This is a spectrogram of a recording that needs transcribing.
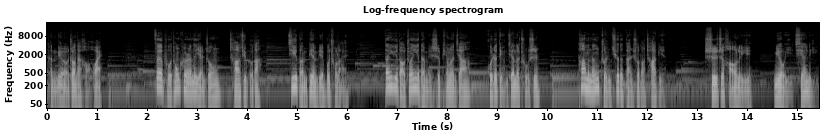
肯定有状态好坏。”在普通客人的眼中，差距不大，基本辨别不出来。但遇到专业的美食评论家或者顶尖的厨师，他们能准确的感受到差别。失之毫厘，谬以千里。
